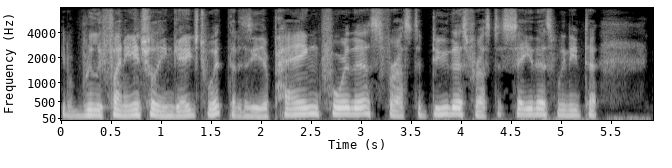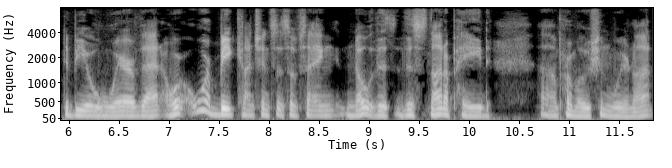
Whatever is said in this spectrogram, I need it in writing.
you know, really financially engaged with that is either paying for this, for us to do this, for us to say this. We need to to be aware of that or, or be conscientious of saying, no, this, this is not a paid uh, promotion. We're not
